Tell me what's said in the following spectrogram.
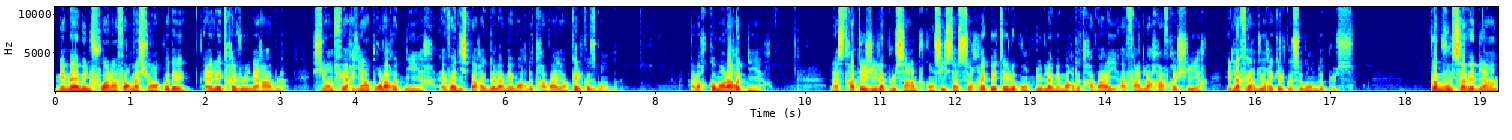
Mais même une fois l'information encodée, elle est très vulnérable. Si on ne fait rien pour la retenir, elle va disparaître de la mémoire de travail en quelques secondes. Alors comment la retenir? La stratégie la plus simple consiste à se répéter le contenu de la mémoire de travail afin de la rafraîchir et de la faire durer quelques secondes de plus. Comme vous le savez bien,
